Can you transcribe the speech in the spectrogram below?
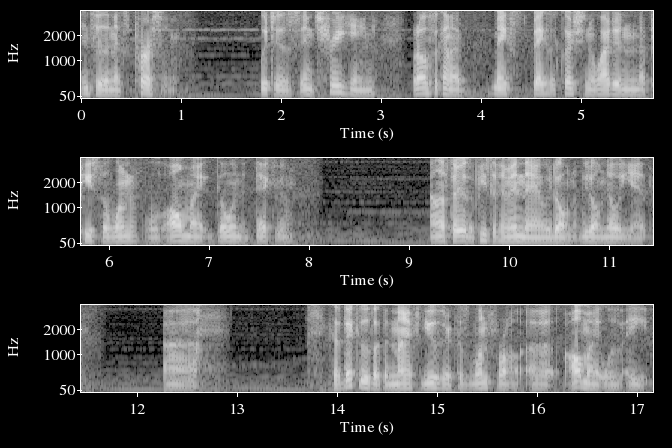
into the next person, which is intriguing, but also kind of makes begs the question: Why didn't a piece of one All Might go into Deku? Unless there is a piece of him in there, we don't we don't know it yet. Uh, because Deku was like the ninth user, because one for all, uh, All Might was eight.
